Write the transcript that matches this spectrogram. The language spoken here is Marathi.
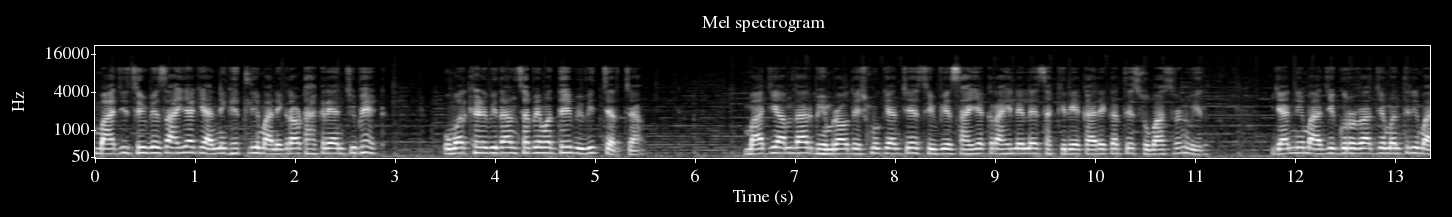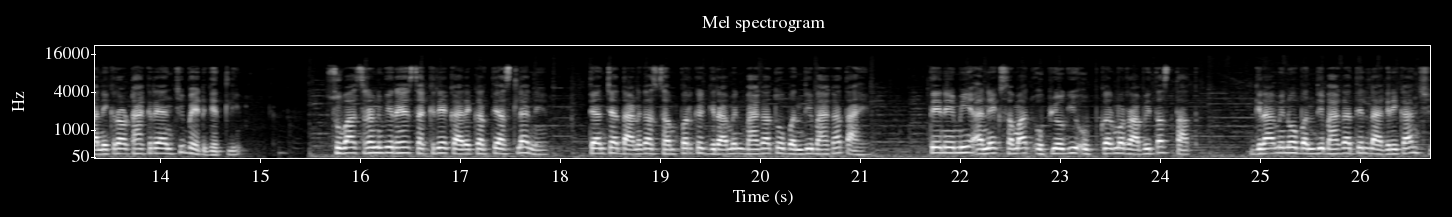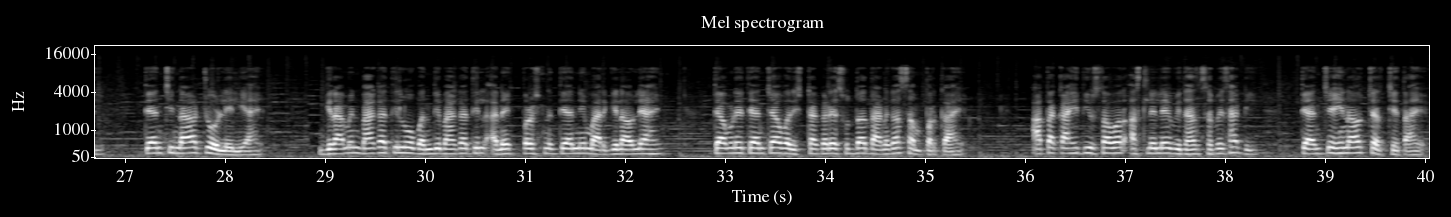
माजी सिव्य सहाय्यक यांनी घेतली माणिकराव ठाकरे यांची भेट. उमरखेड विधानसभेमध्ये विविध चर्चा. माजी आमदार भीमराव देशमुख यांचे सिव्य सहाय्यक राहिलेले सक्रिय कार्यकर्ते सुभाष रणवीर यांनी माजी गृहराज्यमंत्री माणिकराव ठाकरे यांची भेट घेतली. सुभाष रणवीर हे सक्रिय कार्यकर्ते असल्याने त्यांच्या दांडगा संपर्क ग्रामीण भागात व बंदी भागात आहे. ते नेहमी अनेक समाज उपयोगी उपक्रम राबवित असतात. ग्रामीण व बंदी भागातील नागरिकांशी त्यांची नाळ जोडलेली आहे. ग्रामीण भागातील व बंदी भागातील अनेक प्रश्न त्यांनी मार्गी लावले आहे त्यामुळे त्यांच्या वरिष्ठाकडे सुद्धा दांडगा संपर्क आहे. आता काही दिवसावर असलेले विधानसभेसाठी त्यांचेही नाव चर्चेत आहे.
